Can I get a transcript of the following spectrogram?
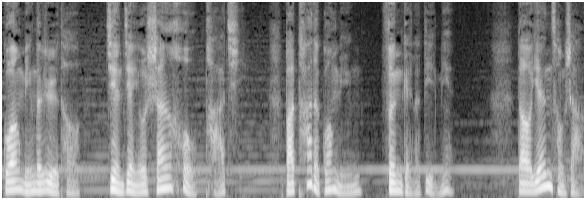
光明的日头渐渐由山后爬起，把它的光明分给了地面。到烟囱上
